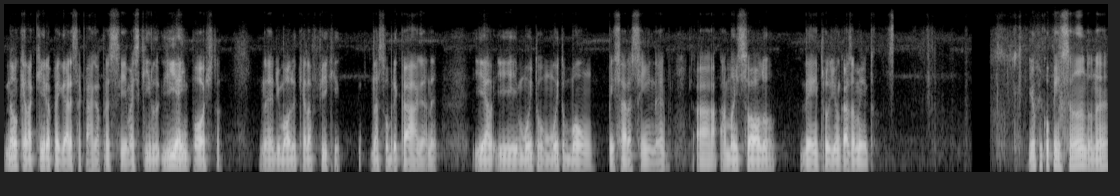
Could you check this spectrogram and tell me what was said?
não que ela queira pegar essa carga para si, mas que lhe é imposta, né, de modo que ela fique na sobrecarga, né, e, é, e muito, muito bom pensar assim, né, a, a mãe solo dentro de um casamento. E eu fico pensando, né,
